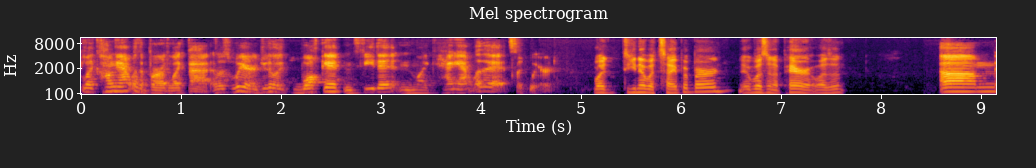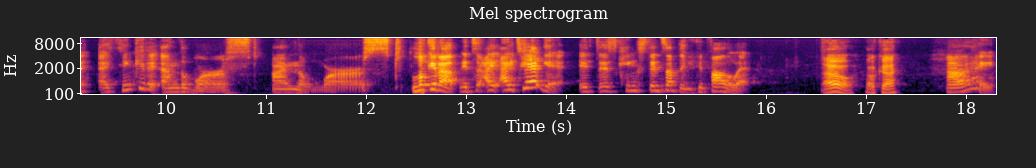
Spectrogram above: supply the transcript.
like hung out with a bird like that. It was weird. You like walk it and feed it and like hang out with it. It's like weird. What do you know? What type of bird? It wasn't a parrot, was it? Um, I think it. I'm the worst. I'm the worst. Look it up. It's I, I tag it. It says Kingston something. You can follow it. Oh, okay. All right.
